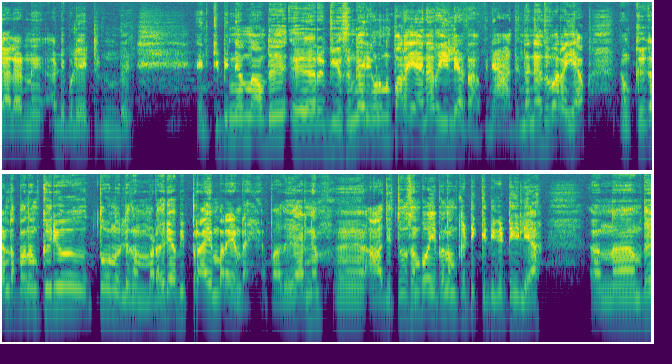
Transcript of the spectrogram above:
ലാലാണ് ലാലേട്ടന് അടിപൊളിയായിട്ടുണ്ട്. എനിക്ക് പിന്നെ ഒന്നാമത് റിവ്യൂസും കാര്യങ്ങളൊന്നും പറയാൻ അറിയില്ല കേട്ടോ പിന്നെ ആദ്യം തന്നെ അത് പറയാം. നമുക്ക് കണ്ടപ്പോൾ നമുക്കൊരു തോന്നില്ല. നമ്മുടെ ഒരു അഭിപ്രായം പറയണ്ടേ. അപ്പോൾ അത് കാരണം ആദ്യത്തെ ദിവസം പോയപ്പോൾ നമുക്ക് ടിക്കറ്റ് കിട്ടിയില്ല. ഒന്നാമത്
